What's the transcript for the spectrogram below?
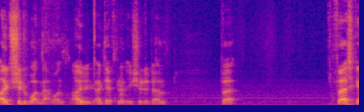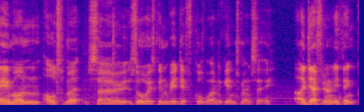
I should have won that one. I, I definitely should have done, but first game on Ultimate, so it's always going to be a difficult one against Man City. I definitely think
